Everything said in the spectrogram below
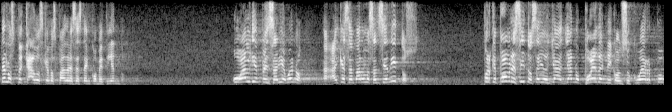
de los pecados que los padres estén cometiendo. O alguien pensaría, bueno, hay que salvar a los ancianitos, porque pobrecitos ellos ya, ya no pueden ni con su cuerpo.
